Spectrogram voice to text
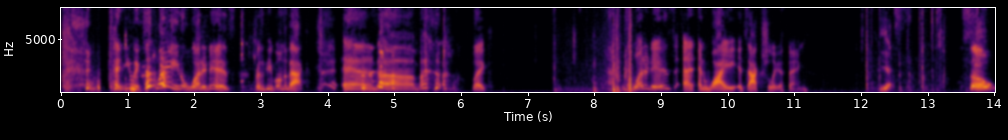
can you explain what it is for the people in the back? And um, like what it is and, and why it's actually a thing Yes. So,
